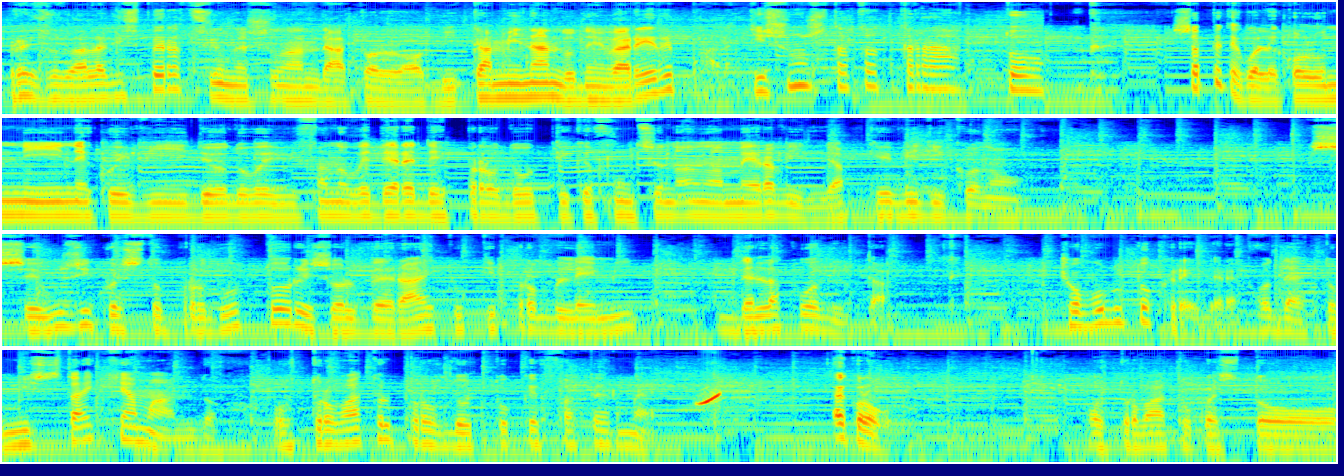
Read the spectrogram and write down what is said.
Preso dalla disperazione sono andato al lobby. Camminando nei vari reparti sono stato attratto. Sapete quelle colonnine, quei video dove vi fanno vedere dei prodotti che funzionano a meraviglia? Che vi dicono se usi questo prodotto risolverai tutti i problemi della tua vita. Ci ho voluto credere, ho detto mi stai chiamando, ho trovato il prodotto che fa per me. Eccolo qua. Ho trovato questo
